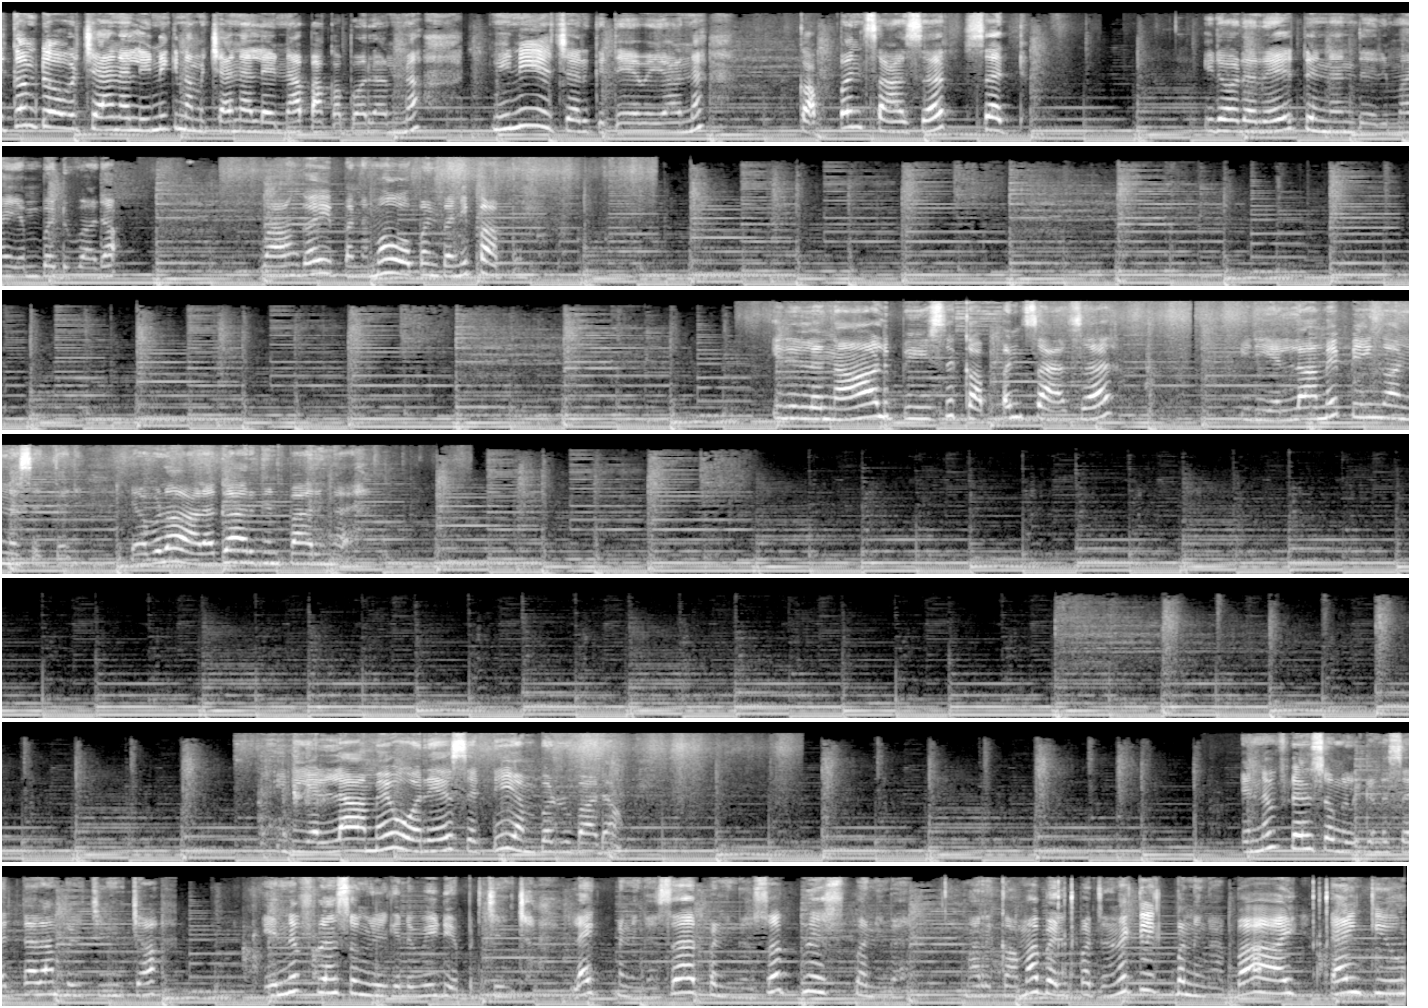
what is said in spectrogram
Welcome to our channel இன்னைக்கு நம்ம சேனலில் என்ன பார்க்க போகிறோம்னா மினியேச்சருக்கு தேவையான கப்பன் சாசர் செட் இதோட ரேட் என்னன்னு தெரியுமா? எண்பது ரூபா தான். வாங்க இப்போ நம்ம ஓப்பன் பண்ணி பார்ப்போம். இதில் நாலு பீஸு கப்பன் சாசர் எல்லாமே பீங்கான்ல செட்டது எவ்வளோ அழகா இருக்குன்னு பாருங்க. இது எல்லாமே ஒரே செட்டு எண்பது ரூபாய் தான். என்ன ஃப்ரெண்ட்ஸ் உங்களுக்கு இந்த செட்டெல்லாம் பிடிச்சிருந்துச்சா? என்ன ஃப்ரெண்ட்ஸ் உங்களுக்கு இந்த வீடியோ பிடிச்சிருந்துச்சா? லைக் பண்ணுங்க ஷேர் பண்ணுங்கள் சப்ஸ்கிரைப் பண்ணுங்கள் மறக்காமல் பெல் பட்டனை கிளிக் பண்ணுங்கள் பாய் தேங்க்யூ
